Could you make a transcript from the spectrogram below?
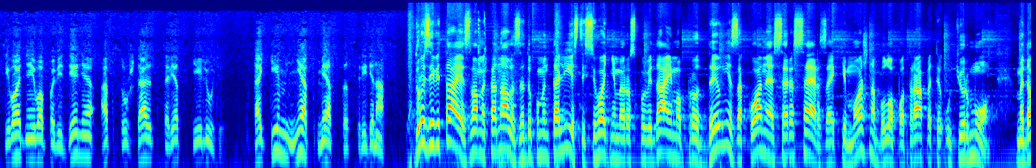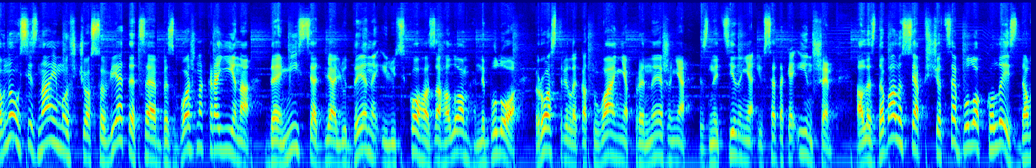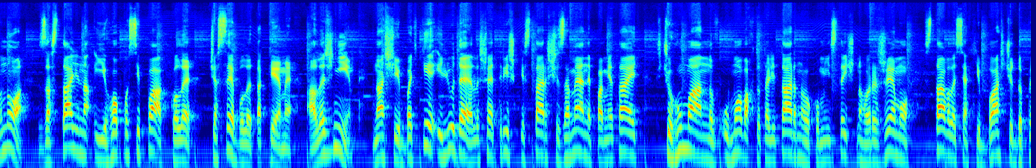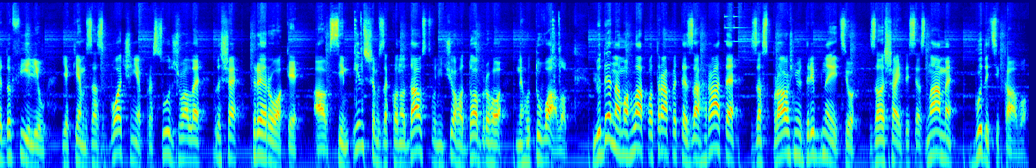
Сьогодні його поведення обсуждають совєтські люди. Таким нет места среди нас. Друзі, вітаю! З вами канал «The Документаліст. І сьогодні ми розповідаємо про дивні закони СРСР, за які можна було потрапити у тюрму. Ми давно усі знаємо, що совєти це безбожна країна, де місця для людини і людського загалом не було. Розстріли, катування, приниження, знецінення і все таке інше. Але здавалося б, що це було колись давно за Сталіна і його посіпак, коли часи були такими. Але ж ні, наші батьки і люди лише трішки старші за мене пам'ятають, що гуманно в умовах тоталітарного комуністичного режиму ставилися хіба що до педофілів, яким за збочення присуджували лише три роки. А всім іншим законодавство нічого доброго не готувало. Людина могла потрапити за грати за справжню дрібницю. Залишайтеся з нами, буде цікаво.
